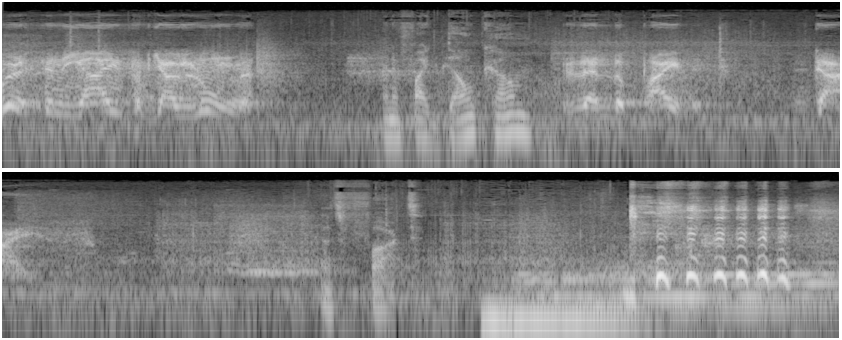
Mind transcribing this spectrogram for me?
worth in the eyes of Yalung. And if I don't come? Then the pilot dies. That's fucked.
